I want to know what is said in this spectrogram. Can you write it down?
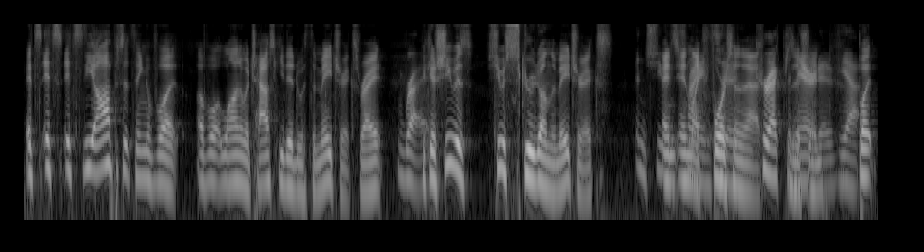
it's it's it's the opposite thing of what of what Lana Wachowski did with the Matrix, right? right. Because she was she was screwed on the Matrix and she and- was and, like, forced into that correct position. the narrative. Yeah. but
